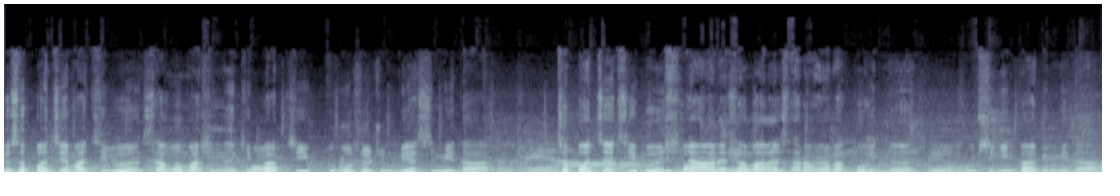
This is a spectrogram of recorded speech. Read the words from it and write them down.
여섯 번째 맛집은 싸고 맛있는 김밥집 두 곳을 준비했습니다. 첫 번째 집은 시장 안에서 많은 사랑을 받고 있는 홈식김밥입니다.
